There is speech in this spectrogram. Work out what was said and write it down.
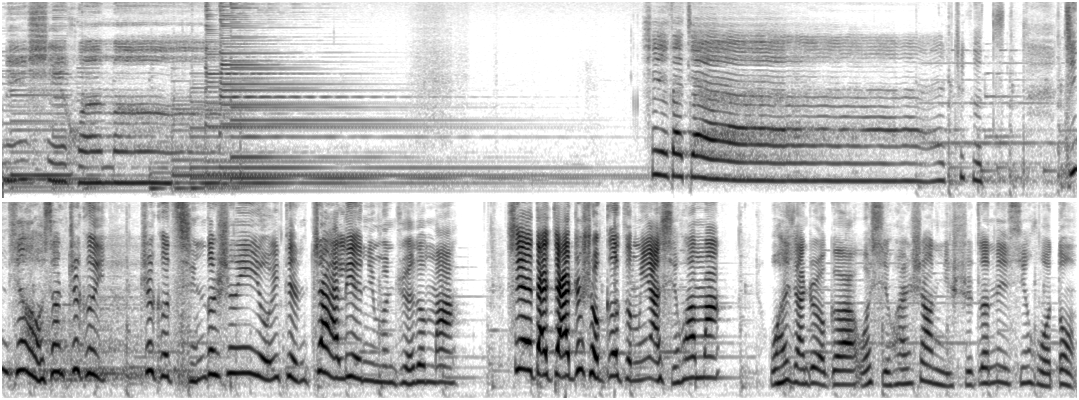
你喜欢吗？谢谢大家。这个今天好像这个这个琴的声音有一点炸裂，你们觉得吗？谢谢大家，这首歌怎么样？喜欢吗？我很喜欢这首歌，我喜欢上你时的内心活动。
